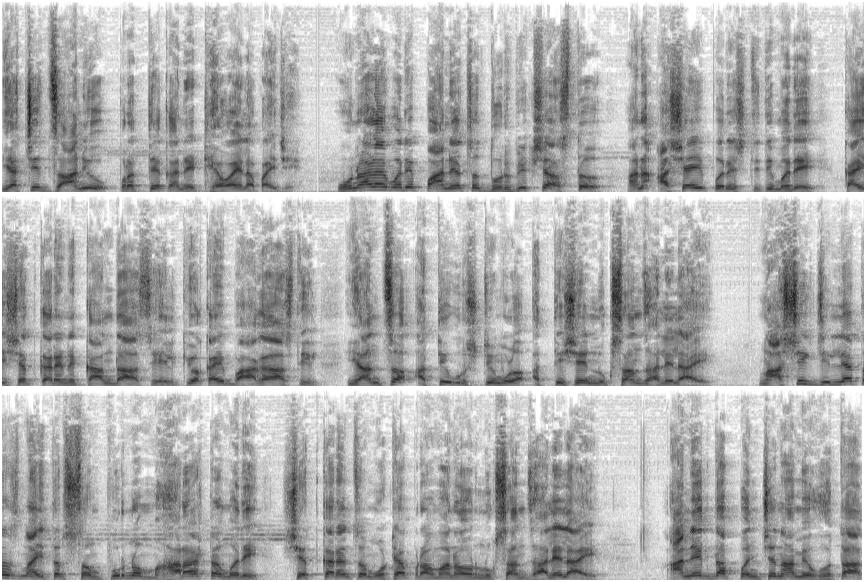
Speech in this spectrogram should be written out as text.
याची जाणीव प्रत्येकाने ठेवायला पाहिजे. उन्हाळ्यामध्ये पाण्याचं दुर्भिक्ष असतं आणि अशाही परिस्थितीमध्ये काही शेतकऱ्याने कांदा असेल किंवा काही बागा असतील यांचं अतिवृष्टीमुळं अतिशय नुकसान झालेलं आहे. नाशिक जिल्ह्यातच नाही तर संपूर्ण महाराष्ट्रामध्ये शेतकऱ्यांचं मोठ्या प्रमाणावर नुकसान झालेलं आहे. अनेकदा पंचनामे होतात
